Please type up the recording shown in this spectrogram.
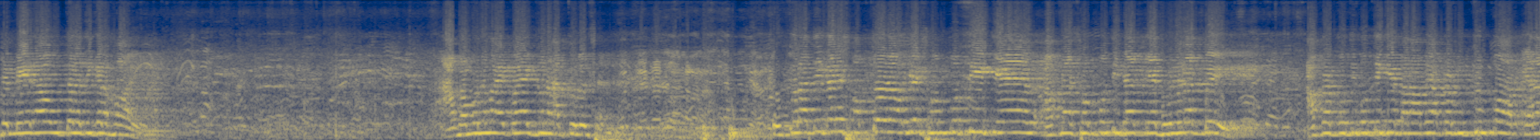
যে মেয়েরাও উত্তরাধিকার হয়। আমার মনে হয় কয়েকজন হাত তুলেছেন। উত্তরাধিকারে সপ্তাহ যে সম্পত্তি কে, আপনার সম্পত্তিটা কে ধরে রাখবে? আপনার প্রতিপত্তিকে বানাবে? আপনার মৃত্যুর পর এরা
